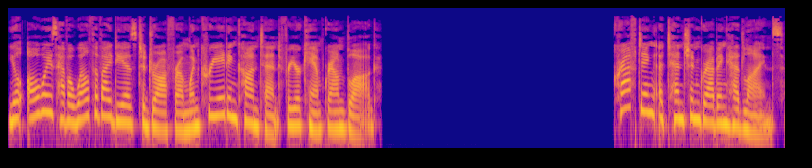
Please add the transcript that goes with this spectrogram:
you'll always have a wealth of ideas to draw from when creating content for your campground blog. Crafting attention-grabbing headlines.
